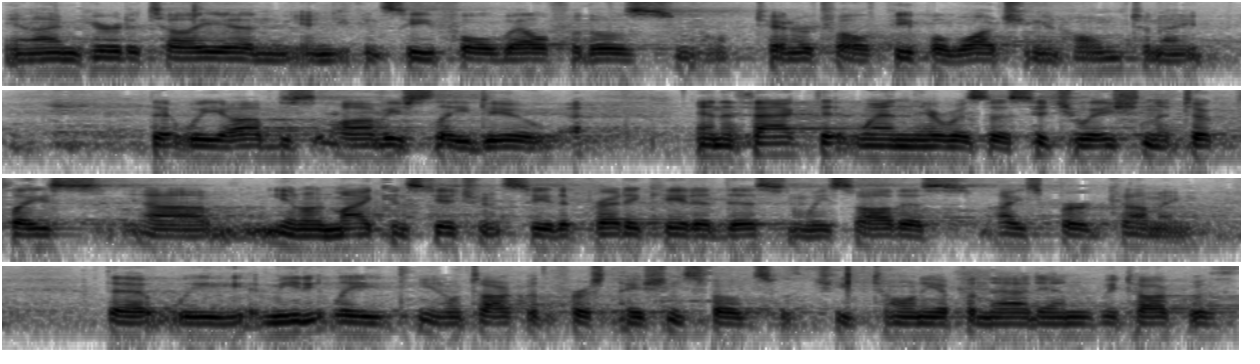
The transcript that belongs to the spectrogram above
And I'm here to tell you, and, and you can see full well for those you know, 10 or 12 people watching at home tonight, that we ob obviously do. And the fact that when there was a situation that took place, um, you know, in my constituency that predicated this, and we saw this iceberg coming, that we immediately, you know, talked with the First Nations folks, with Chief Tony up on that end. We talked with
